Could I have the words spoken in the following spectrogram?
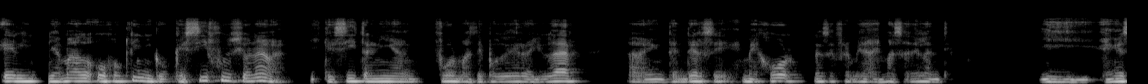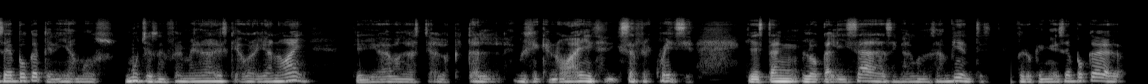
el llamado ojo clínico, que sí funcionaba y que sí tenían formas de poder ayudar a entenderse mejor las enfermedades más adelante. Y en esa época teníamos muchas enfermedades que ahora ya no hay, que llegaban hasta el hospital, que no hay esa frecuencia que están localizadas en algunos ambientes, pero que en esa época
